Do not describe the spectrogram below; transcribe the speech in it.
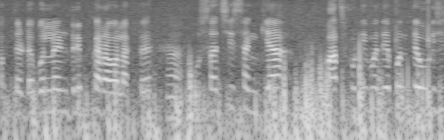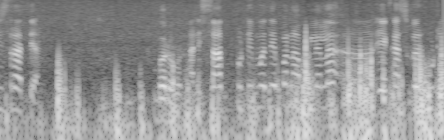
फक्त डबल लाईन ड्रिप करावं. लागतं. ऊसाची संख्या पाच फुटीमध्ये पण तेवढीशीच राहत्या. बरोबर. आणि सात फुटीमध्ये पण आपल्याला एका स्क्वेअर फुटला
